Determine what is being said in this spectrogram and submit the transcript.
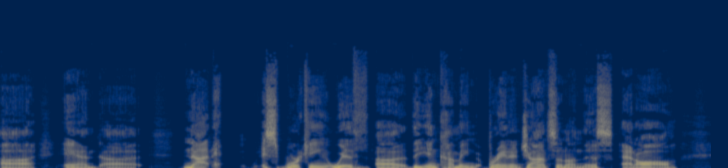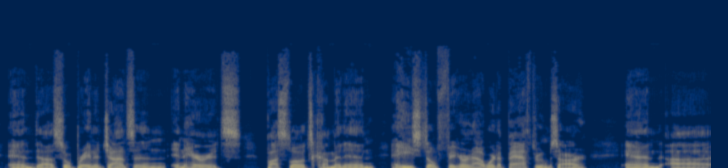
uh, and uh, not working with uh, the incoming Brandon Johnson on this at all. And uh, so Brandon Johnson inherits busloads coming in, and he's still figuring out where the bathrooms are. And uh,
